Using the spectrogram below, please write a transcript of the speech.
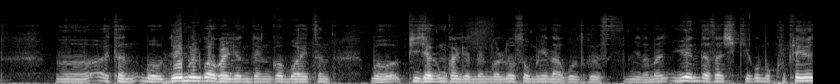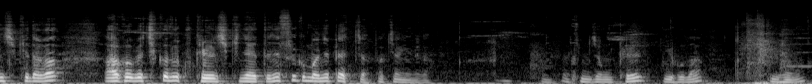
어 하여튼 뭐 뇌물과 관련된 거 뭐 하여튼 뭐 비자금 관련된 걸로 소문이 나고 그렇습니다만 유엔 대사 시키고 뭐 국회의원 시키다가 아 그거 왜 측근을 국회의원 시키냐 했더니 슬그머니 뺐죠 박정희가. 김종필 이후라 이형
